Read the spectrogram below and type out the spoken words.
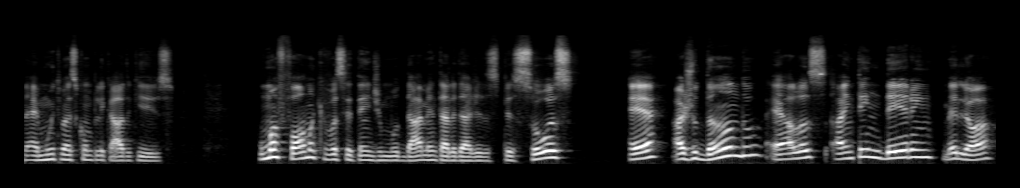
É muito mais complicado que isso. Uma forma que você tem de mudar a mentalidade das pessoas é ajudando elas a entenderem melhor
